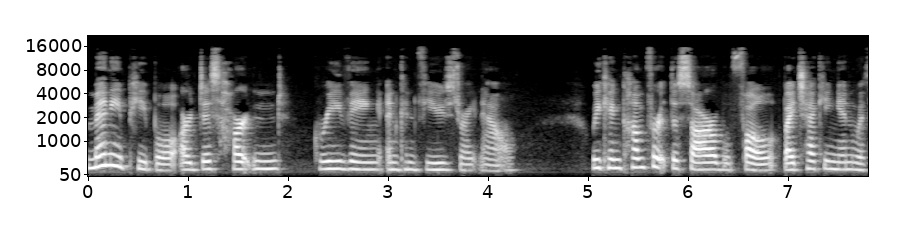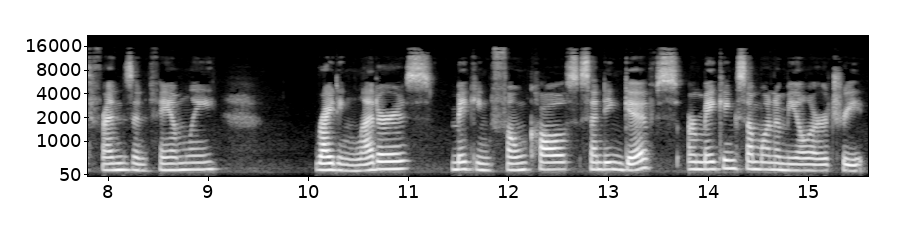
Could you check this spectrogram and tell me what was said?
Many people are disheartened, grieving, and confused right now. We can comfort the sorrowful by checking in with friends and family, writing letters, making phone calls, sending gifts, or making someone a meal or a treat.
